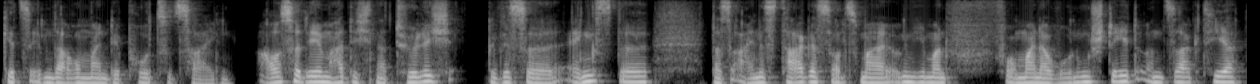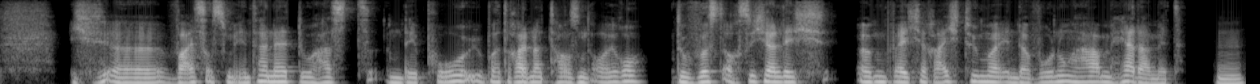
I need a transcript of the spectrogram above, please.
geht es eben darum, mein Depot zu zeigen. Außerdem hatte ich natürlich gewisse Ängste, dass eines Tages sonst mal irgendjemand vor meiner Wohnung steht und sagt hier, ich äh, weiß aus dem Internet, du hast ein Depot über 300.000 Euro. Du wirst auch sicherlich irgendwelche Reichtümer in der Wohnung haben. Her damit. Hm.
